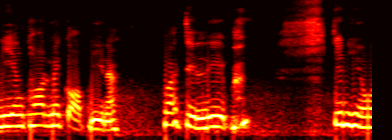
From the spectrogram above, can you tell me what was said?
วันนี้ยังทอดไม่กรอบดีนะ ว่าจินรีบ จินหิว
